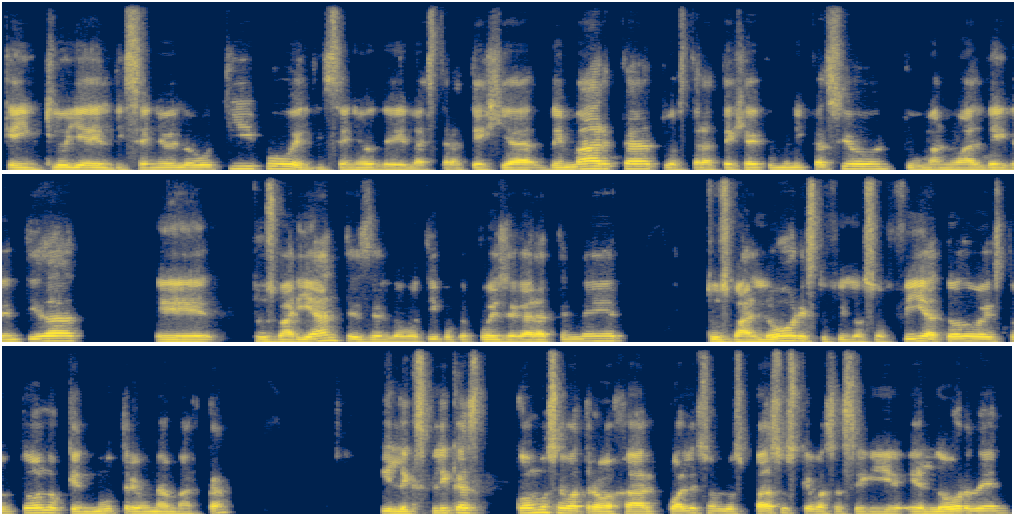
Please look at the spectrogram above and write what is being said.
que incluye el diseño del logotipo, el diseño de la estrategia de marca, tu estrategia de comunicación, tu manual de identidad, eh, tus variantes del logotipo que puedes llegar a tener, tus valores, tu filosofía, todo esto, todo lo que nutre una marca. Y le explicas cómo se va a trabajar, cuáles son los pasos que vas a seguir, el orden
